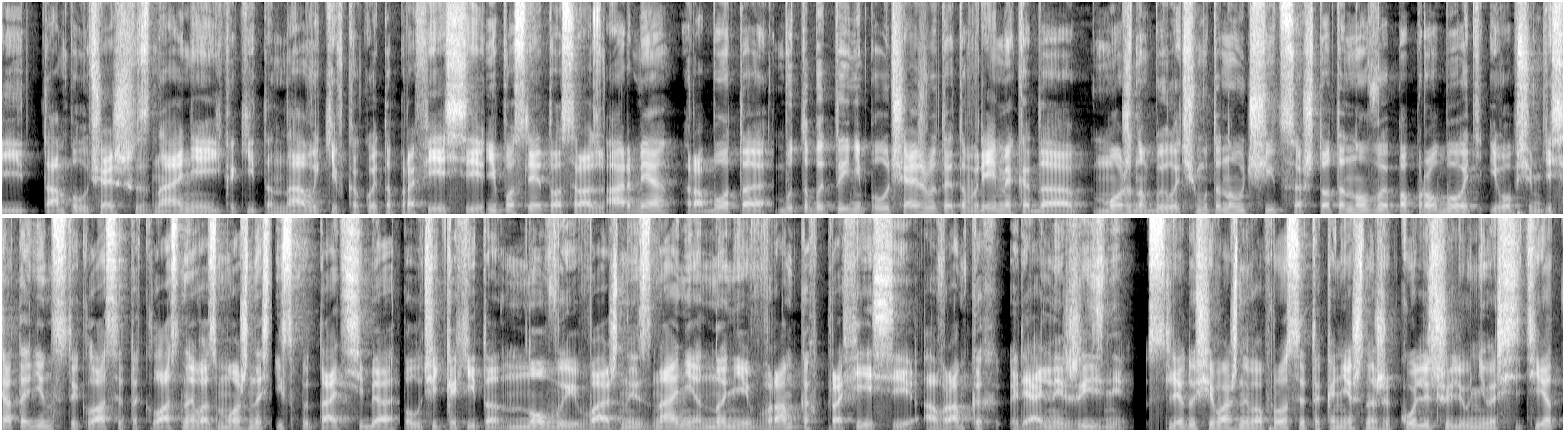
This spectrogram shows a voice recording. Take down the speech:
и там получаешь знания и какие-то навыки в какой-то профессии, и после этого сразу армия, работа, будто бы ты не получаешь вот это время, когда можно было чему-то научиться, что-то новое попробовать, и, в общем, 10-11 класс — это классная возможность испытать себя, получить какие-то новые важные знания, но не в рамках профессии, а в рамках реальной жизни. Следующий важный вопрос — это, конечно же, колледж или университет,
